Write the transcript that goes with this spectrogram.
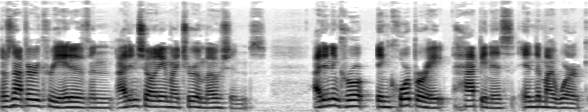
it was not very creative, and I didn't show any of my true emotions. I didn't incorporate happiness into my work,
